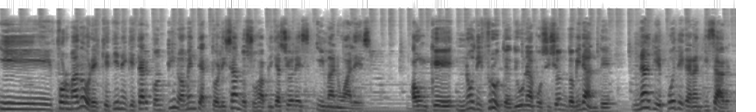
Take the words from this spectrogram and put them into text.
y formadores que tienen que estar continuamente actualizando sus aplicaciones y manuales. Aunque no disfrute de una posición dominante, nadie puede garantizar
